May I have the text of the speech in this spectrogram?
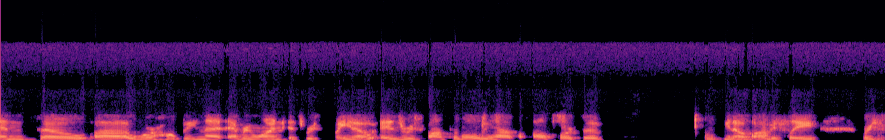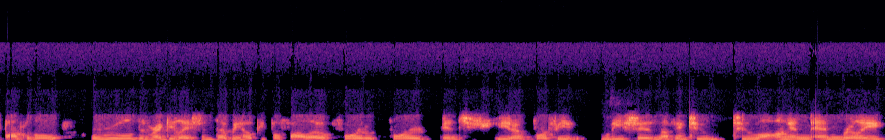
And so uh, we're hoping that everyone is, res- you know, is responsible. We have all sorts of, you know, obviously responsible rules and regulations that we hope people follow for for inch, you know, four feet leashes, nothing too too long, and and really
